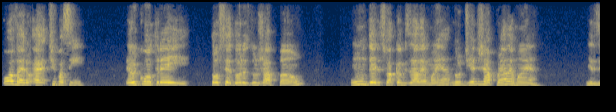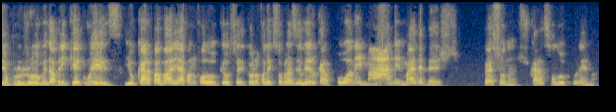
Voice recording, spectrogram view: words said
Pô, velho, é tipo assim, eu encontrei torcedores do Japão, um deles com a camisa da Alemanha, no dia de Japão e Alemanha. Eles iam pro jogo, ainda brinquei com eles. E o cara, para variar, quando falou que eu sei, quando eu falei que sou brasileiro, o cara, pô, Neymar, Neymar é the best. Impressionante. Os caras são loucos por Neymar.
